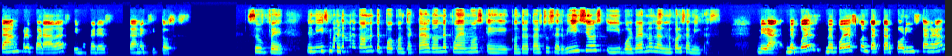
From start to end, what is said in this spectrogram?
tan preparadas y mujeres tan exitosas. Súper. Denise, cuéntame dónde te puedo contactar, dónde podemos eh, contratar tus servicios y volvernos las mejores amigas. Mira, me puedes, me puedes contactar por Instagram.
